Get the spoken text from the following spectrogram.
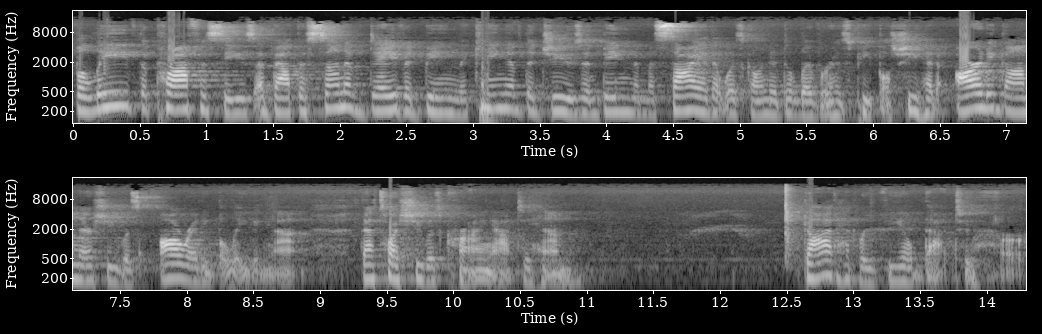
believed the prophecies about the son of David being the king of the Jews and being the Messiah that was going to deliver his people. She had already gone there. She was already believing that. That's why she was crying out to him. God had revealed that to her.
